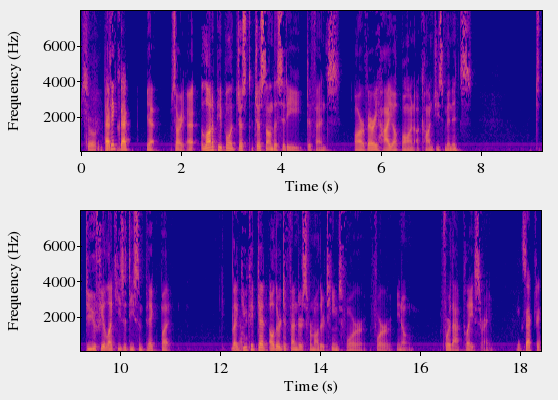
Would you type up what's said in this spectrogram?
So that think- that Yeah, sorry. A, a lot of people just just on the city defense are very high up on Akanji's minutes. D- do you feel like he's a decent pick? But like you could get other defenders from other teams for for you know for that place, right? exactly.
